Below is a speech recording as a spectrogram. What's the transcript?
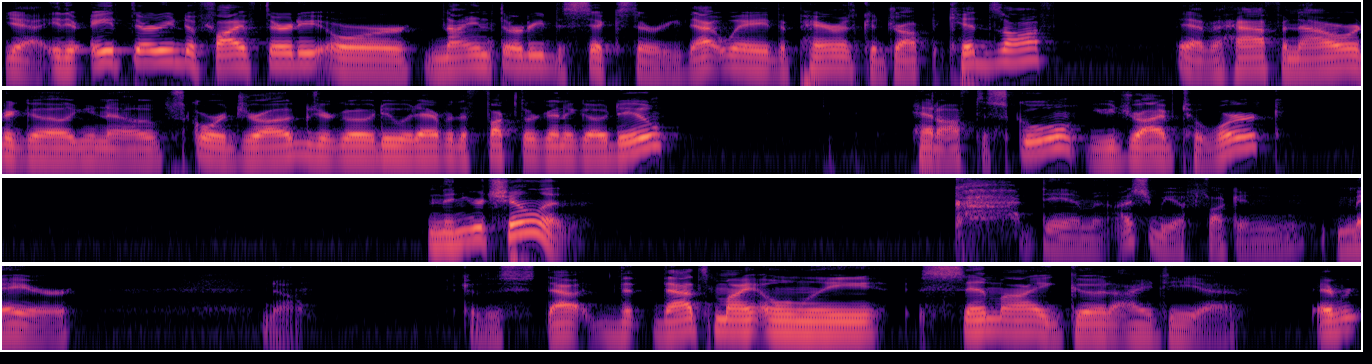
yeah, either 8:30 to 5:30 or 9:30 to 6:30. That way the parents could drop the kids off. They have a half an hour to go, you know, score drugs or go do whatever the fuck they're going to go do head off to school, you drive to work, and then you're chilling. God damn it. I should be a fucking mayor. No. Because that, that that's my only semi good idea. Every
